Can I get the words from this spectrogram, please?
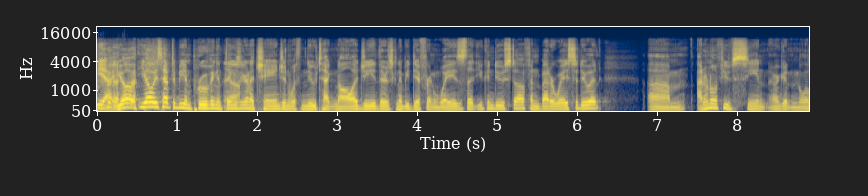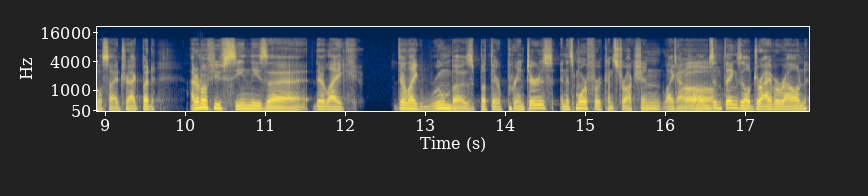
Yeah, you you always have to be improving, and things yeah. are going to change. And with new technology, there's going to be different ways that you can do stuff and better ways to do it. Um, I don't know if you've seen. We're getting a little sidetracked, but I don't know if you've seen these. Uh, they're like they're like Roombas, but they're printers, and it's more for construction, like on oh. homes and things. They'll drive around.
